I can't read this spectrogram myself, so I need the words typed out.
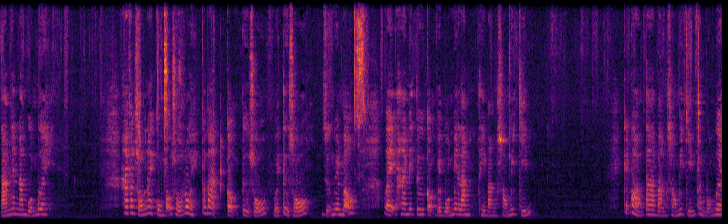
8 x 5 40. Hai phân số này cùng mẫu số rồi, các bạn cộng tử số với tử số giữ nguyên mẫu. Vậy 24 cộng với 45 thì bằng 69. Kết quả của ta bằng 69 phần 40.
